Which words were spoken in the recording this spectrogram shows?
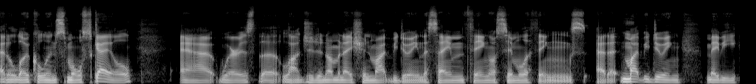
at a local and small scale uh, whereas the larger denomination might be doing the same thing or similar things at it might be doing maybe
